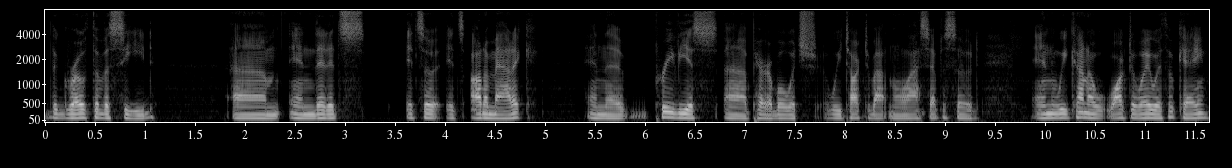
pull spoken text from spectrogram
the growth of a seed, um, and that it's it's a it's automatic. And the previous uh, parable, which we talked about in the last episode, and we kind of walked away with, okay,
